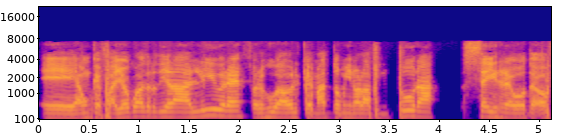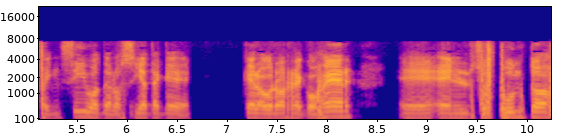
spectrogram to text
Eh, aunque falló cuatro tiradas libres, fue el jugador que más dominó la pintura, seis rebotes ofensivos de los siete que, que logró recoger. Eh, en sus puntos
